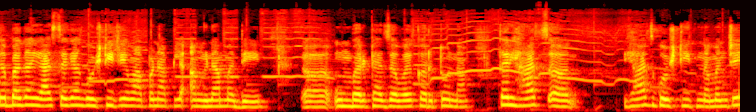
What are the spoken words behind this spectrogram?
तर बघा या सगळ्या गोष्टी जेव्हा आपण आपल्या अंगणामध्ये उंबरठ्याजवळ करतो ना तर ह्याच ह्याच गोष्टीतनं म्हणजे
